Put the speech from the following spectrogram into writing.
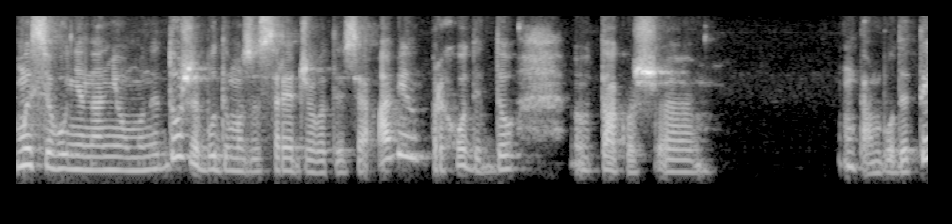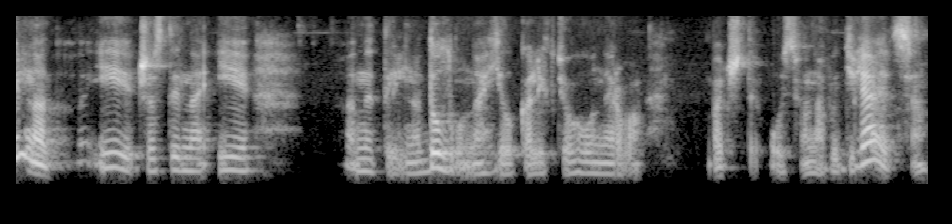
Ми сьогодні на ньому не дуже будемо зосереджуватися, а він приходить до е, також, е, ну, там буде тильна і частина і не тильна, долонна гілка ліктьового нерва. Бачите, ось вона виділяється.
